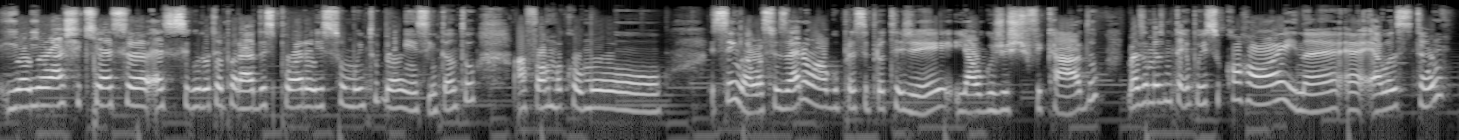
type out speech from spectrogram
E aí eu acho que essa, essa segunda temporada explora isso muito bem, assim, tanto a forma como sim, elas fizeram algo para se proteger e algo justificado, mas ao mesmo tempo isso corrói, né? É, elas estão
